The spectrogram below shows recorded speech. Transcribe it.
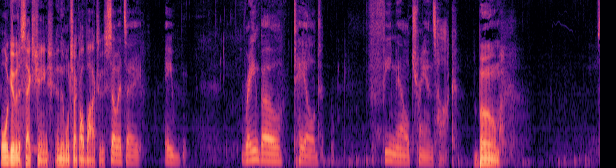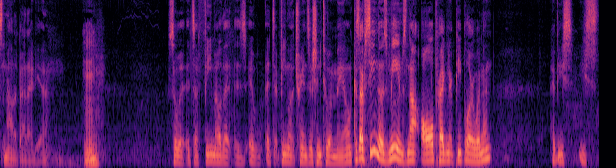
we'll give it a sex change, and then we'll check all boxes. So it's a a rainbow tailed female trans hawk. Boom. It's not a bad idea. Hmm. So it's a female that is it, it's a female that transitioned to a male because I've seen those memes. Not all pregnant people are women. Have you you? Just,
